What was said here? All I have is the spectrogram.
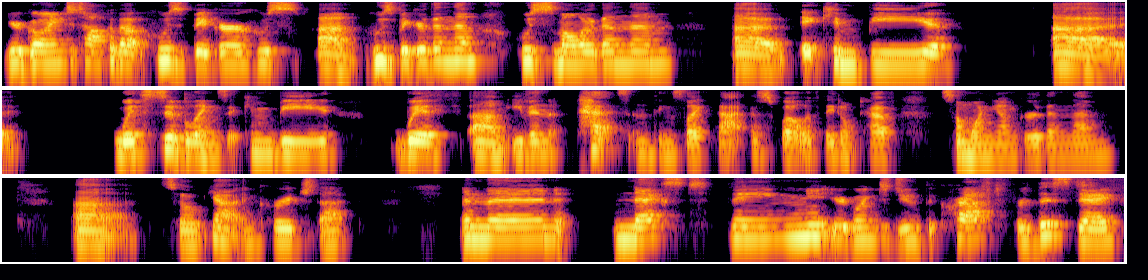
you're going to talk about who's bigger who's um, who's bigger than them who's smaller than them. Uh, it can be uh, with siblings. It can be with um, even pets and things like that as well if they don't have someone younger than them. Uh, so, yeah, encourage that. And then, next thing you're going to do, the craft for this day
